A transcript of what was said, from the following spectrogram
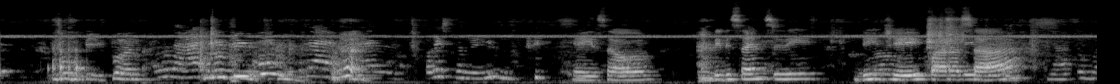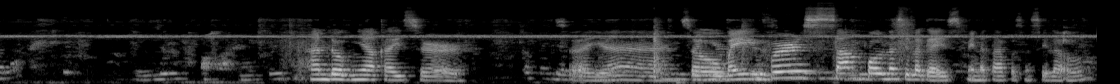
Yun. Okay, so, nagdi-design si DJ para sa handog niya kay Sir. So, ayan. So, may first sample na sila, guys. May natapos na sila, oh.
